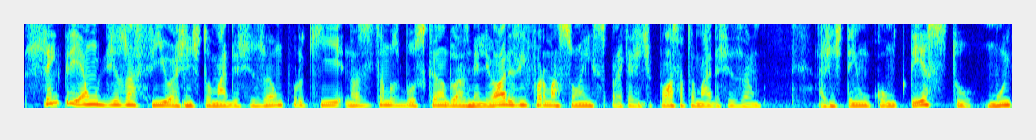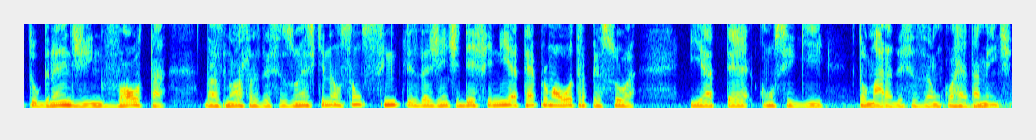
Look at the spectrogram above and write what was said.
Sempre é um desafio a gente tomar decisão porque nós estamos buscando as melhores informações para que a gente possa tomar decisão. A gente tem um contexto muito grande em volta das nossas decisões que não são simples da gente definir até para uma outra pessoa e até conseguir tomar a decisão corretamente.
